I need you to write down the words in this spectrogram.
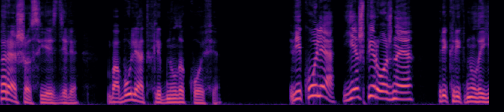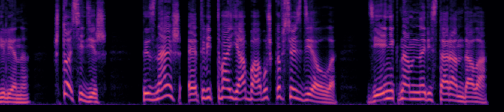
«Хорошо съездили», — бабуля отхлебнула кофе. «Викуля, ешь пирожное!» — прикрикнула Елена. «Что сидишь? Ты знаешь, это ведь твоя бабушка все сделала. Денег нам на ресторан дала.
